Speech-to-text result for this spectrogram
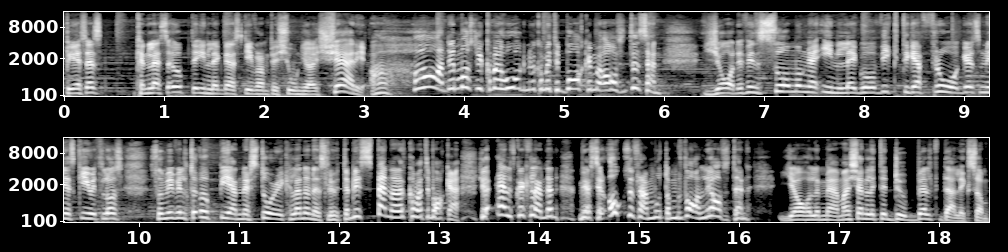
PSS, kan du läsa upp det inlägg där jag skriver om person jag är kär i? Aha, det måste vi komma ihåg när vi kommer tillbaka med avsnitten sen. Ja, det finns så många inlägg och viktiga frågor som ni har skrivit till oss som vi vill ta upp igen när storykalendern är slut. Det blir spännande att komma tillbaka. Jag älskar kalendern, men jag ser också fram emot de vanliga avsnitten. Jag håller med, man känner lite dubbelt där liksom.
